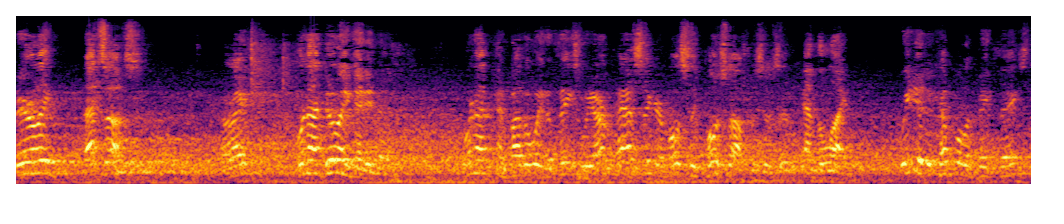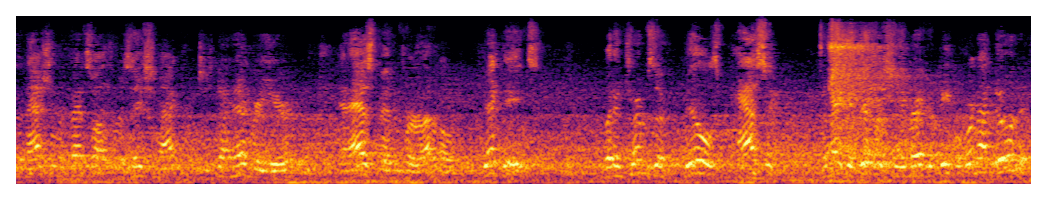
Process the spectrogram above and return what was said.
Barely? That's us. All right? We're not doing anything. we're not, and by the way, the things we are passing are mostly post offices and, and the like. We did a couple of big things, the National Defense Authorization Act, which is done every year and has been for, I don't know, decades. But in terms of bills passing to make a difference to the American people, we're not doing it.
